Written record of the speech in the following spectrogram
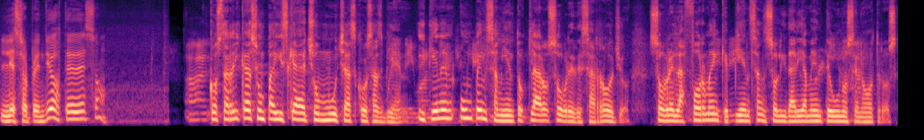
¿Le sorprendió a usted eso? Costa Rica es un país que ha hecho muchas cosas bien y tienen un pensamiento claro sobre desarrollo, sobre la forma en que piensan solidariamente unos en otros,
